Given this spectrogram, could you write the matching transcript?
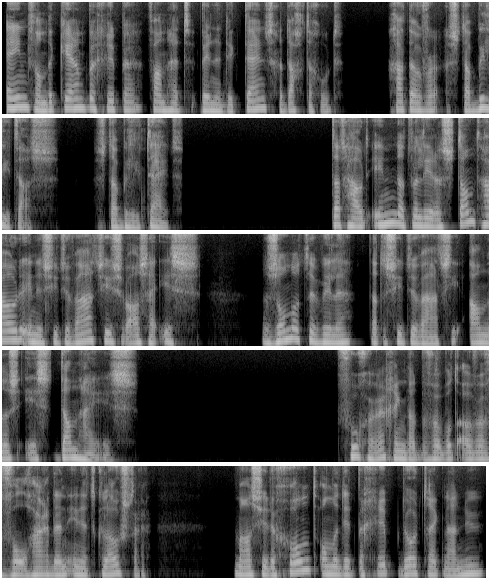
Een van de kernbegrippen van het Benedictijns gedachtegoed gaat over stabilitas, stabiliteit. Dat houdt in dat we leren stand houden in de situatie zoals hij is, zonder te willen dat de situatie anders is dan hij is. Vroeger ging dat bijvoorbeeld over volharden in het klooster. Maar als je de grond onder dit begrip doortrekt naar nu,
